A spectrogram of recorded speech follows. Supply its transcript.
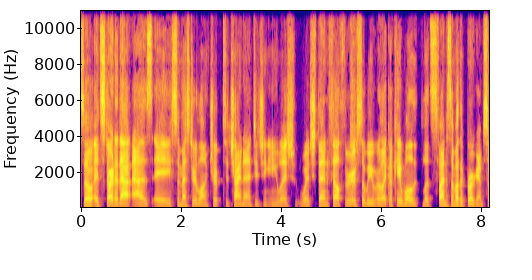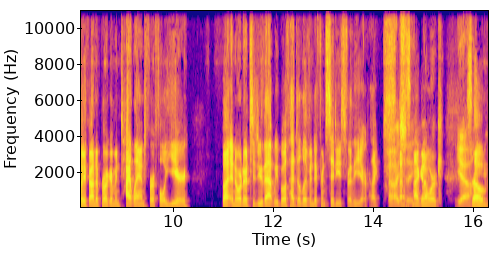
So it started out as a semester long trip to China teaching English, which then fell through. So we were like, okay, well, let's find some other program. So we found a program in Thailand for a full year. But in order to do that, we both had to live in different cities for the year. Like, oh, that's see. not going to work. Yeah. So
